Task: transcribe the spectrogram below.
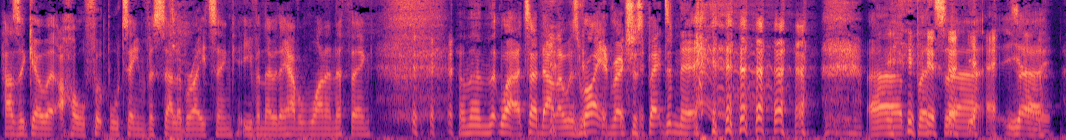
has a go at a whole football team for celebrating, even though they haven't won anything. and then, well, it turned out I was right in retrospect, didn't it? uh, but uh, Yeah, yeah, exactly.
